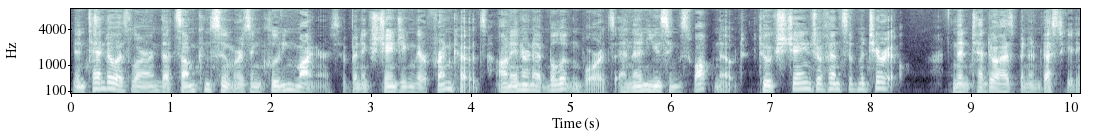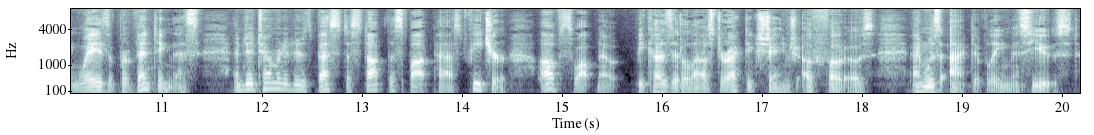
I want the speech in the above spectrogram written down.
Nintendo has learned that some consumers, including minors, have been exchanging their friend codes on internet bulletin boards and then using SwapNote to exchange offensive material. Nintendo has been investigating ways of preventing this and determined it is best to stop the Spot Pass feature of SwapNote because it allows direct exchange of photos and was actively misused.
